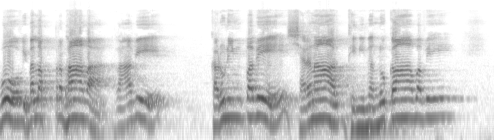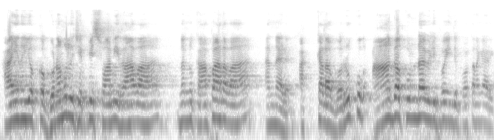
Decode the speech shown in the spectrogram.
ఓ విమల ప్రభావ రావే కరుణింపవే శరణార్థిని నన్ను కావవే. ఆయన యొక్క గుణములు చెప్పి స్వామి రావా నన్ను కాపాడవా అన్నాడు. అక్కడ వరకు ఆగకుండా వెళ్ళిపోయింది పోతన గారి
